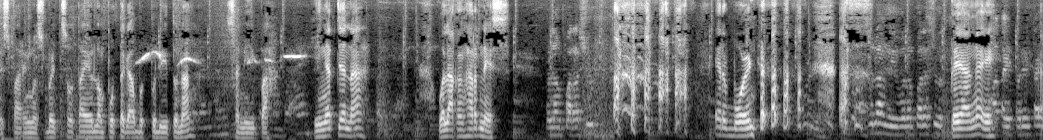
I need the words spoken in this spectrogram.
Yes, parang Ronsbert. So tayo lang po taga-abot po dito ng sanipa. Ingat yan ha. Wala kang harness. Walang parachute. Airborne. Kaso lang eh, walang parachute. Kaya nga eh. Patay pa rin tayo.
